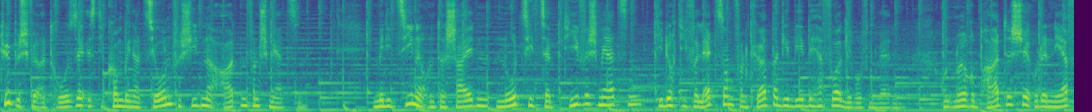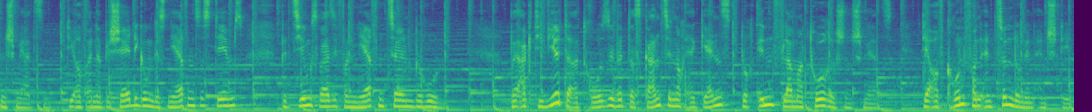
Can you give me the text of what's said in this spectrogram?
Typisch für Arthrose ist die Kombination verschiedener Arten von Schmerzen, Mediziner unterscheiden nozizeptive Schmerzen, die durch die Verletzung von Körpergewebe hervorgerufen werden, und neuropathische oder Nervenschmerzen, die auf einer Beschädigung des Nervensystems bzw. von Nervenzellen beruhen. Bei aktivierter Arthrose wird das Ganze noch ergänzt durch inflammatorischen Schmerz, der aufgrund von Entzündungen entsteht.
